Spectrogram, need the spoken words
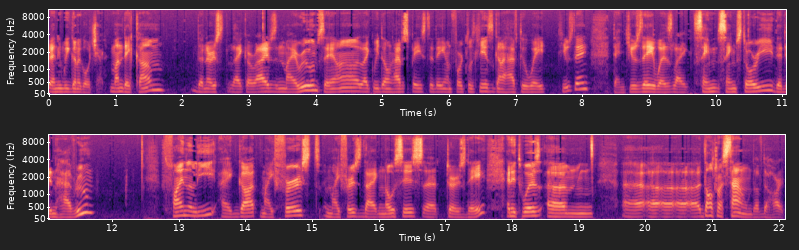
and we're gonna go check. Monday come the nurse like arrives in my room say oh like we don't have space today. Unfortunately it's gonna have to wait tuesday. Then tuesday was like same same story. They didn't have room finally i got my first my first diagnosis uh, thursday and it was um uh, uh, uh, an ultrasound of the heart.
